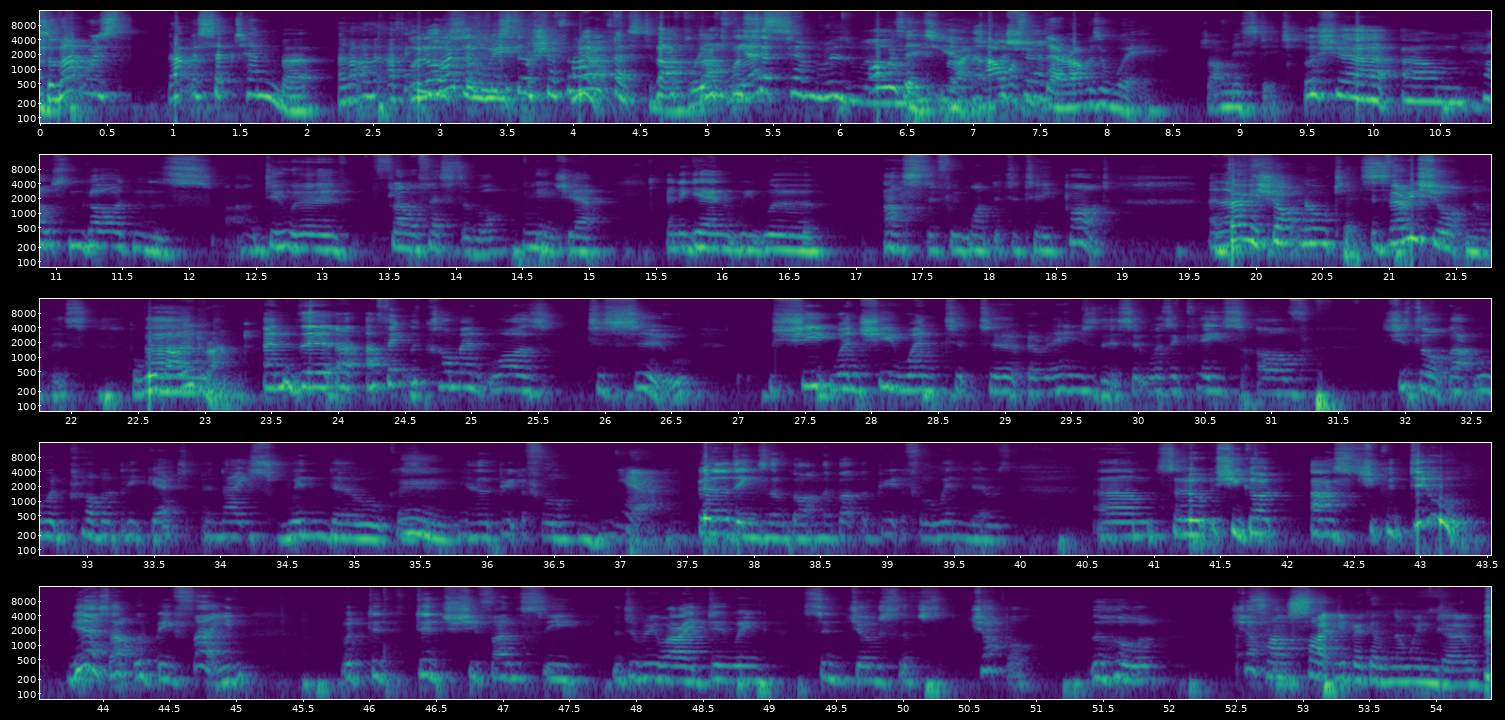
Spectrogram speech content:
so that was that was September, and I, I think But we might also have we- missed the Flower Yeah, Festival. That, week, that was yes. September as well. Oh, was it? Yeah, right, I was wasn't Ushaw- there. I was away, so I missed it. Ushaw um, House and Gardens uh, do a flower festival Hmm. each year, and again we were asked if we wanted to take part. And I- Very short notice, it's very short notice, but we rallied um, round. and the uh, I think the comment was to Sue. She when she went to, to arrange this, it was a case of she thought that we would probably get a nice window because Mm. you know the beautiful Yeah. buildings they've got and they've got the beautiful windows. Um, so she got asked she could do yes that would be fine, but did did she fancy the WI doing St Joseph's Chapel, the whole chapel? Sounds slightly bigger than a window.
